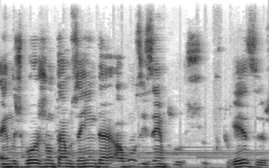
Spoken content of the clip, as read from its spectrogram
Em Lisboa juntamos ainda alguns exemplos portugueses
